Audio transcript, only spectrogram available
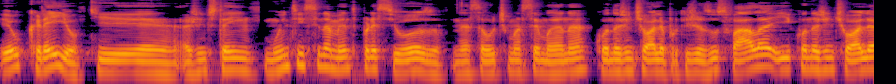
eu creio que a gente tem muito ensinamento precioso nessa última semana quando a gente olha pro que Jesus fala e quando a gente olha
